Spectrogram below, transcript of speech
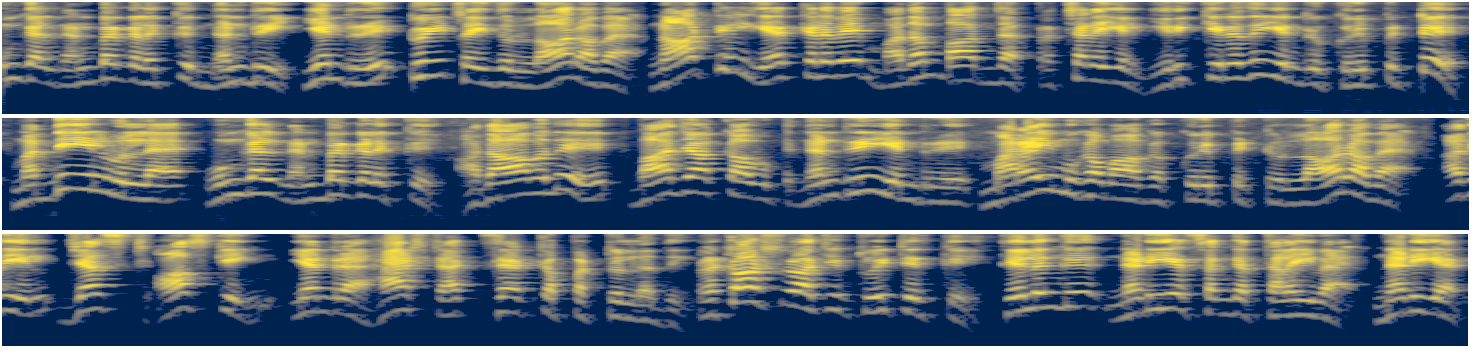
உங்கள் நண்பர்களுக்கு நன்றி என்று ட்வீட் செய்துள்ளார் அவர். நாட்டில் ஏற்கனவே மதம் சார்ந்த பிரச்சனைகள் இருக்கிறது என்று குறிப்பிட்டு மத்தியில் உள்ள உங்கள் நண்பர்களுக்கு அதாவது பாஜகவுக்கு நன்றி என்று மறைமுகமாக குறிப்பிட்டுள்ளார் அவர். அதில் ஜஸ்ட் ஆஸ்கிங் என்ற ஹேஷ்டாக் சேர்க்கப்பட்டுள்ளது. பிரகாஷ் ராஜின் ட்வீட்டிற்கு தெலுங்கு நடிகர் சங்க தலைவர் நடிகர்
